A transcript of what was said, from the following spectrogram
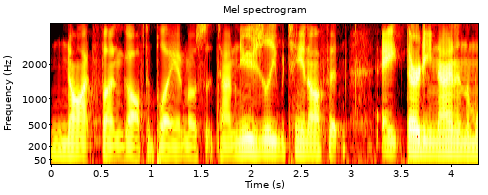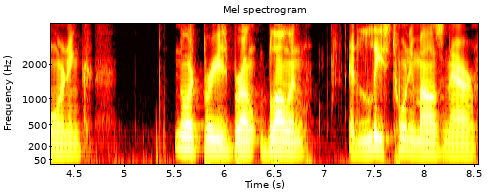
not fun golf to play in most of the time. Usually, we teeing off at 8:30, 9 in the morning, north breeze blowing at least 20 miles an hour,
